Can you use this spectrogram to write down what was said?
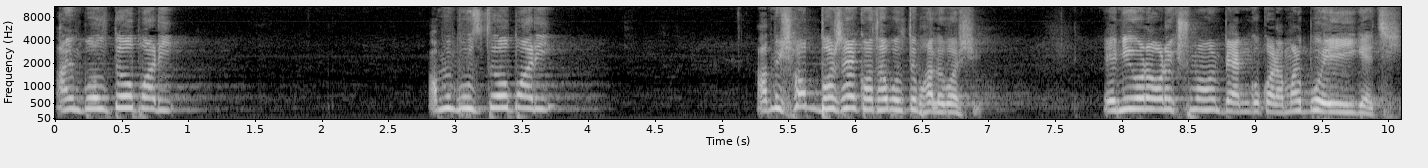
আমি বলতেও পারি। আমি বুঝতেও পারি। আমি সব ভাষায় কথা বলতে ভালোবাসি। এ নিয়ে ওরা অনেক সময় আমার ব্যঙ্গ করে, আমার বয়েই গেছে।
